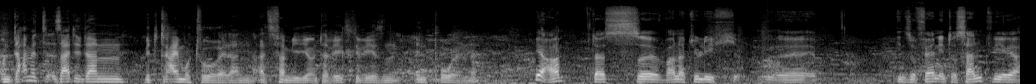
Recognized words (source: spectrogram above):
Und damit seid ihr dann mit drei Motorrädern als Familie unterwegs gewesen in Polen, ne? Ja, das äh, war natürlich äh, insofern interessant. Wir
